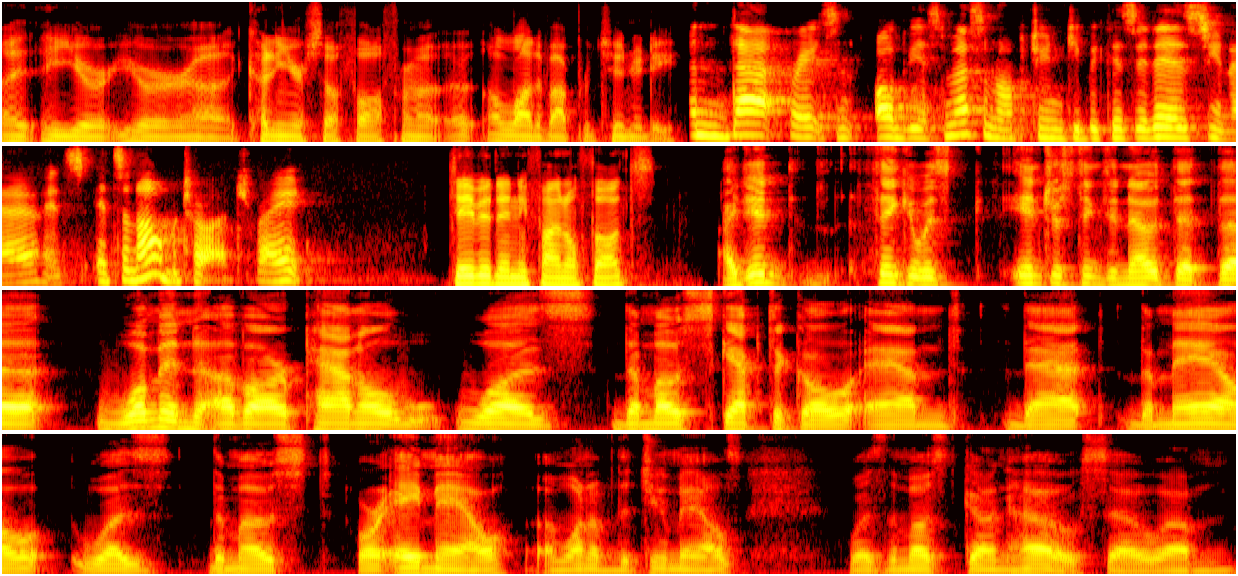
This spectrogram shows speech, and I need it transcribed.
uh, you're you're uh, cutting yourself off from a, a, lot of opportunity. And that creates an obvious investment opportunity because it is, you know, it's it's an arbitrage, right? David, any final thoughts? I did think it was interesting to note that the woman of our panel was the most skeptical, and that the male was the most, or a male, uh, one of the two males, was the most gung ho. So um,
